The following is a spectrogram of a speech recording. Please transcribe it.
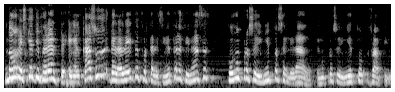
No, es que es diferente. En el caso de la ley de fortalecimiento de las finanzas, fue un procedimiento acelerado, en un procedimiento rápido.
